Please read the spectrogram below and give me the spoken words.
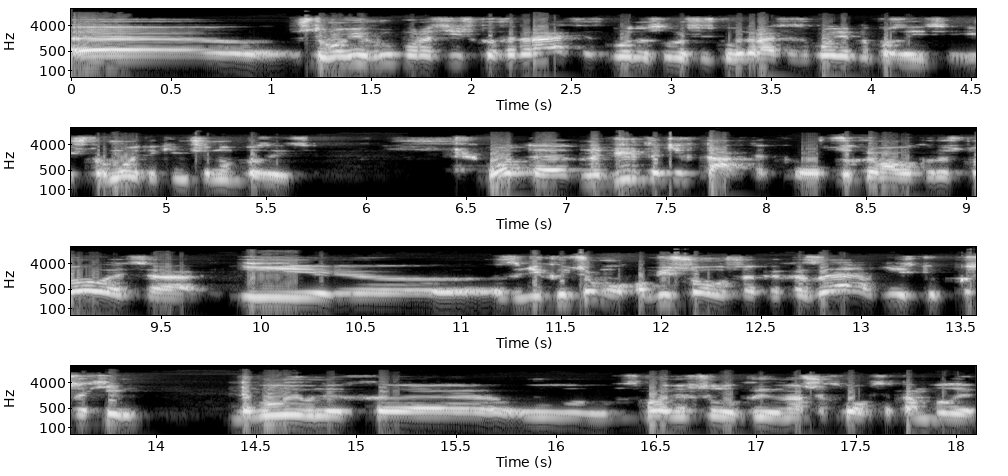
е, штурмові групи Російської Федерації, Збройних сил Російської Федерації заходять на позиції і штурмують таким чином позиції. От е, набір таких тактик, е, зокрема, використовується, і завдяки цьому, обійшовши КХЗ Авдіївський Косахім, де були у них у Збройних сил України, у наших хлопців там були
